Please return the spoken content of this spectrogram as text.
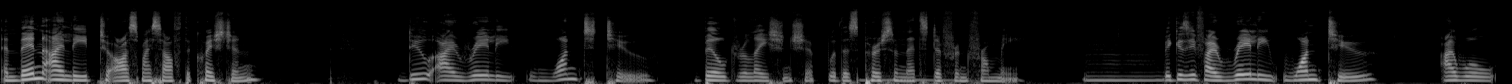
And then I lead to ask myself the question do I really want to build relationship with this person that's mm. different from me? Mm. Because if I really want to, I will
